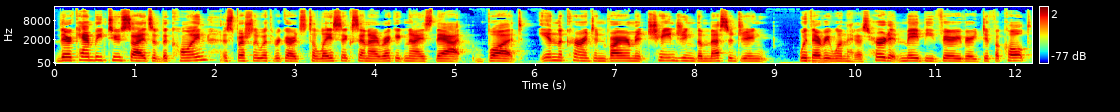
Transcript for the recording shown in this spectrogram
There can be two sides of the coin, especially with regards to Lasix, and I recognize that. But in the current environment, changing the messaging with everyone that has heard it may be very, very difficult.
